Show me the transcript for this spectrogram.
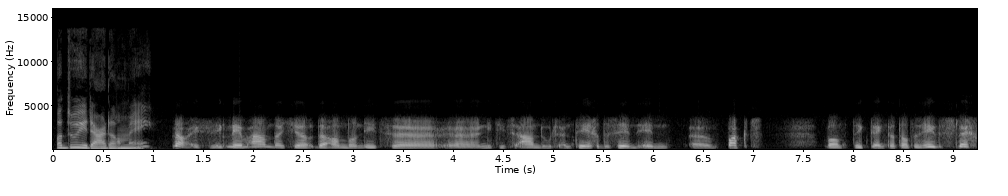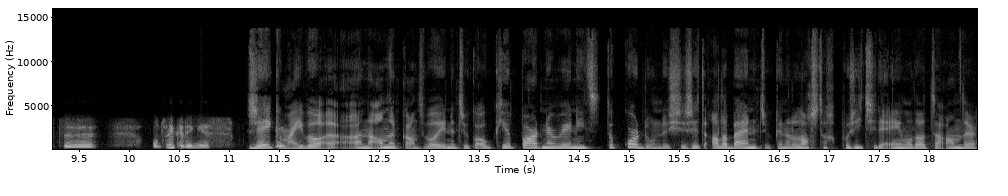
wat doe je daar dan mee? Nou, ik, ik neem aan dat je de ander niet, niet iets aandoet en tegen de zin in pakt. Want ik denk dat dat een hele slechte ontwikkeling is. Zeker, maar je wil, aan de andere kant wil je natuurlijk ook je partner weer niet tekort doen. Dus je zit allebei natuurlijk in een lastige positie. De een wil dat, de ander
